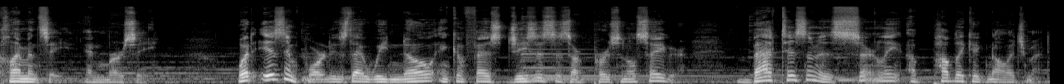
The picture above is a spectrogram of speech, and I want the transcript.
clemency, and mercy. What is important is that we know and confess Jesus as our personal Savior. Baptism is certainly a public acknowledgement.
